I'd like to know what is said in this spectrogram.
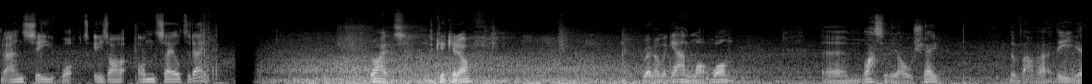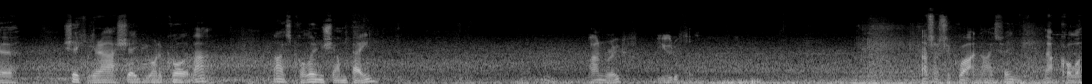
and see what is on sale today. Right let's kick it off. Renault megane lot one. Um, last of the old shape. The Vava, the uh, shaking your ass shape you want to call it that. Nice colour in champagne. Pan roof beautiful that's actually quite a nice thing, that colour.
